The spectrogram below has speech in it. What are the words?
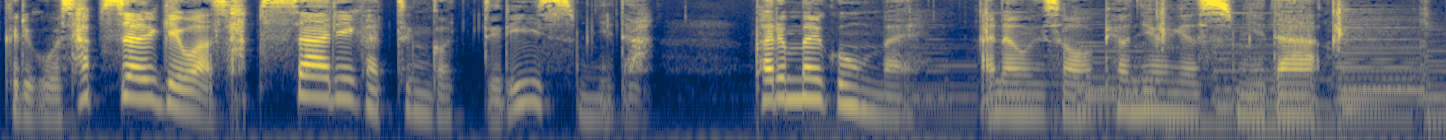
그리고 삽살개와 삽살이 같은 것들이 있습니다. 바른말 고운말 아나운서 변희영이었습니다.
